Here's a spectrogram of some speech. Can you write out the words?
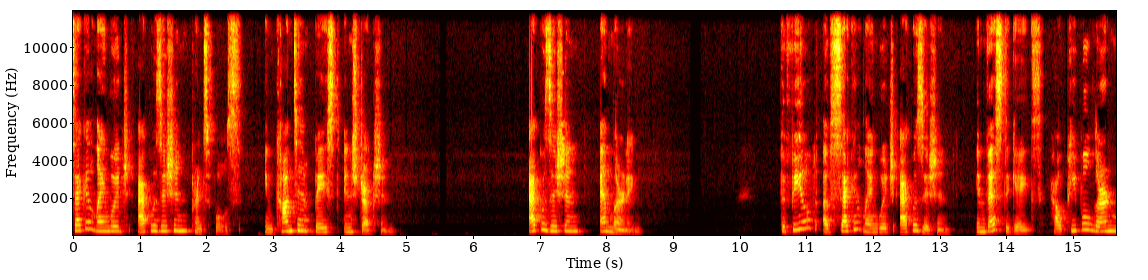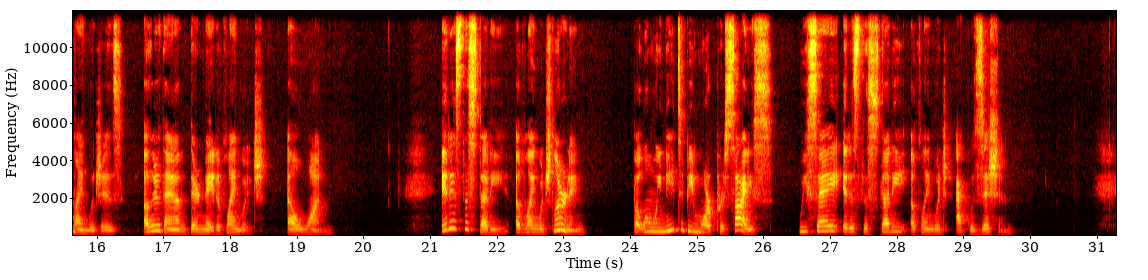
Second Language Acquisition Principles in Content-Based Instruction Acquisition and Learning The field of second language acquisition investigates how people learn languages other than their native language, L1. It is the study of language learning, but when we need to be more precise, we say it is the study of language acquisition.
